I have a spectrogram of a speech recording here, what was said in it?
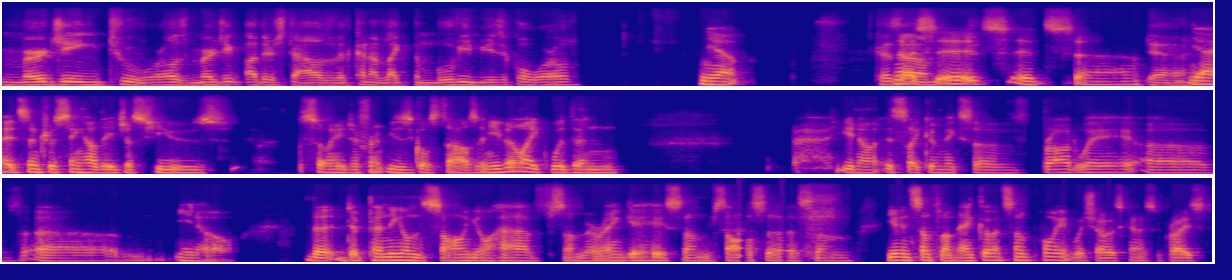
merging two worlds, merging other styles with kind of like the movie musical world. yeah, Because no, it's um, it's it's uh, yeah, yeah, it's interesting how they just use so many different musical styles, and even like within, you know, it's like a mix of Broadway, of um, you know, that depending on the song, you'll have some merengue, some salsa, some even some flamenco at some point, which I was kind of surprised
